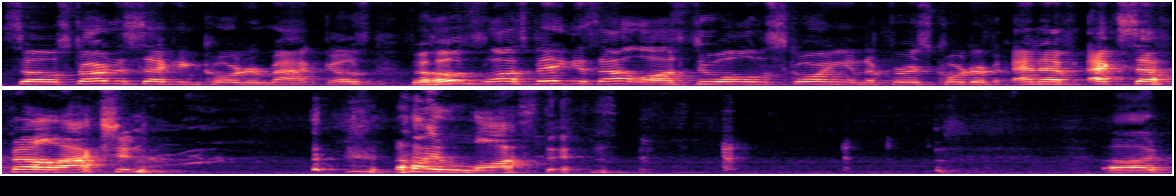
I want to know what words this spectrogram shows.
so, start the second quarter, Matt goes, The host Las Vegas Outlaws do all the scoring in the first quarter of NFXFL action. I lost it. Uh,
